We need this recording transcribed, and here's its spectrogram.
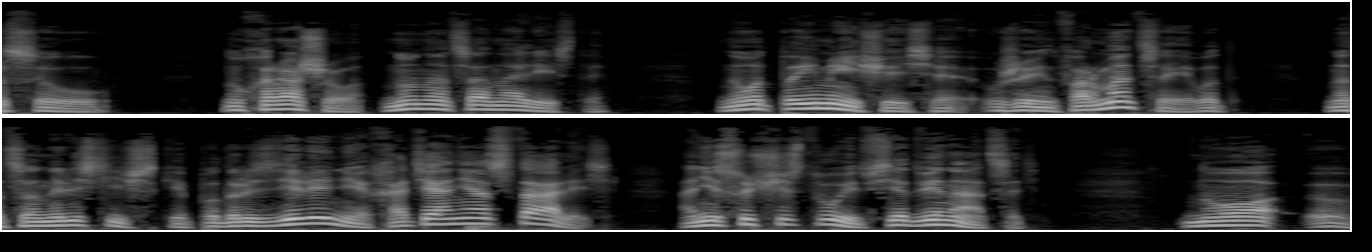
ВСУ? Ну, хорошо, ну, националисты. Ну, вот по имеющейся уже информации, вот националистические подразделения, хотя они остались, они существуют, все 12. Но э,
